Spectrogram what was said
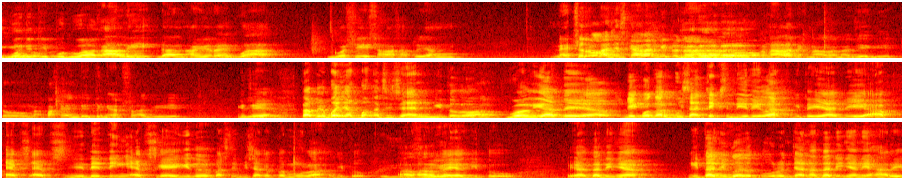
gue ditipu dua kali dan akhirnya gue gue sih salah satu yang natural aja sekarang gitu nah kalau mau kenalan ya kenalan aja gitu nggak pakai yang dating apps lagi gitu ya. Tapi banyak banget sih Sen gitu loh. Ah. Gua lihat deh ya, Potter bisa cek sendiri lah gitu ya di app apps apps dating apps kayak gitu pasti bisa ketemu lah gitu. Iya Hal-hal sih. kayak gitu. Ya tadinya kita juga rencana tadinya nih hari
